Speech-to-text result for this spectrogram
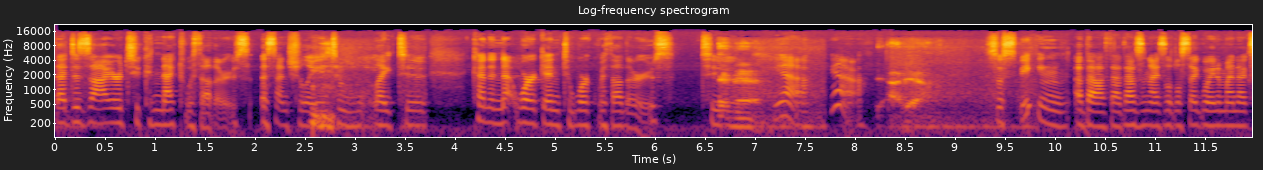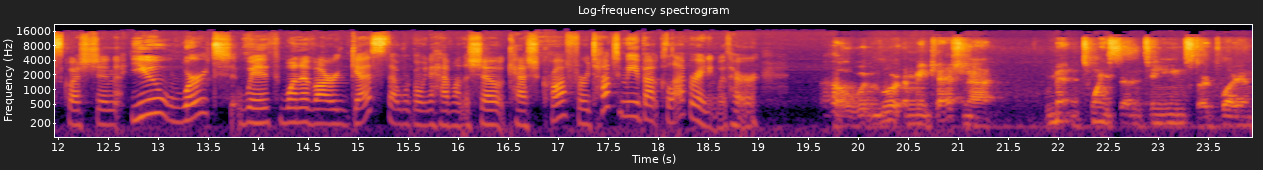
that desire to connect with others, essentially, to like to kind of network and to work with others. To Amen. yeah, yeah. Yeah, yeah. So speaking about that, that was a nice little segue to my next question. You worked with one of our guests that we're going to have on the show, Cash Crawford. Talk to me about collaborating with her. Oh, well, Lord. I mean, Cash and I, we met in 2017, started playing.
